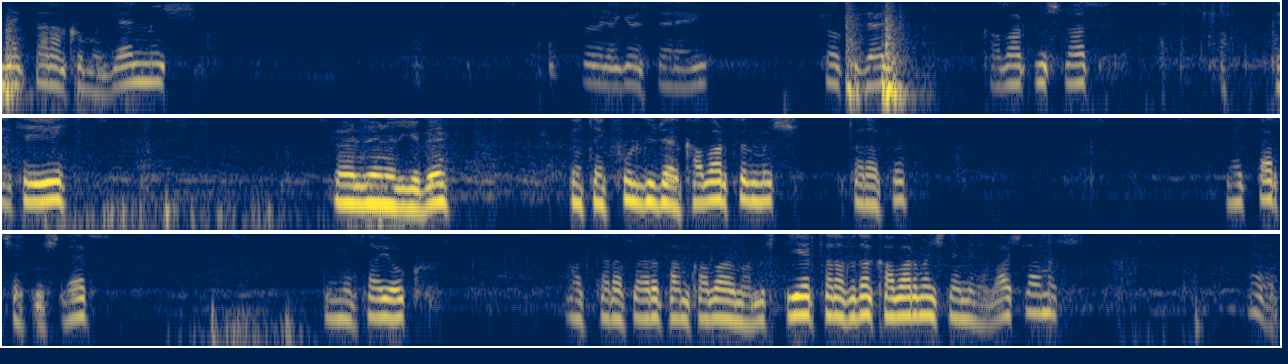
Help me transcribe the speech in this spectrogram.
nektar akımı gelmiş. Şöyle göstereyim. Çok güzel kabartmışlar. Peteği gördüğünüz gibi petek full güzel kabartılmış bu tarafı. Nektar çekmişler. Yumurta yok. Alt tarafları tam kabarmamış. Diğer tarafı da kabarma işlemine başlamış. Evet.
